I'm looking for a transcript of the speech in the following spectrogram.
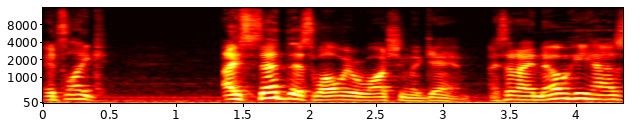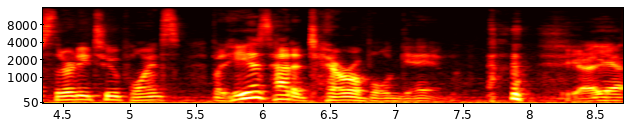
It's like I said this while we were watching the game. I said I know he has 32 points, but he has had a terrible game. Yeah. Yeah,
